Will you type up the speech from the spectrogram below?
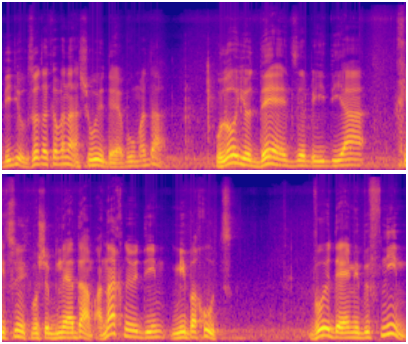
בדיוק, זאת הכוונה, שהוא יודע והוא מדע. הוא לא יודע את זה בידיעה חיצונית כמו שבני אדם. אנחנו יודעים מבחוץ, והוא יודע מבפנים.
